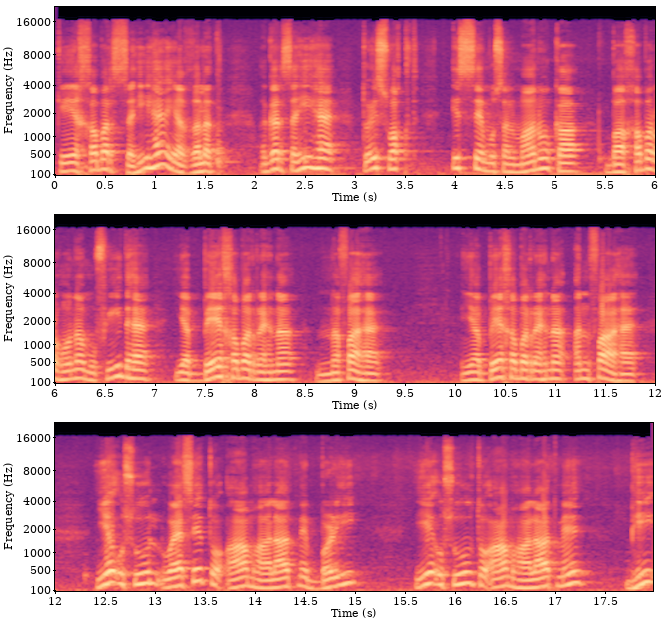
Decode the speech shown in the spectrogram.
کہ یہ خبر صحیح ہے یا غلط۔ اگر صحیح ہے تو اس وقت اس سے مسلمانوں کا باخبر ہونا مفید ہے یا بے خبر رہنا نفع ہے یا بے خبر رہنا انفع ہے؟ یہ اصول ویسے تو عام حالات میں بڑی، یہ اصول تو عام حالات میں بھی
